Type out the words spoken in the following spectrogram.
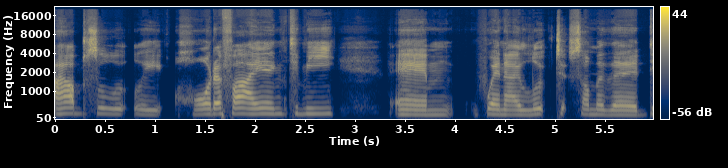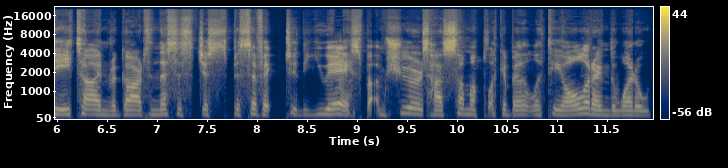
absolutely horrifying to me um, when I looked at some of the data in regards, and this is just specific to the US, but I'm sure it has some applicability all around the world,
